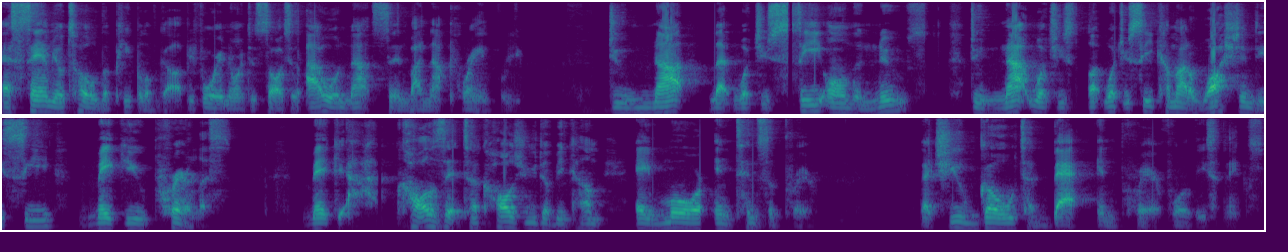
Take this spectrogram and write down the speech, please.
As Samuel told the people of God before he anointed Saul, he says, I will not sin by not praying for you. Do not let what you see on the news, do not what you let uh, what you see come out of Washington D.C. make you prayerless. Make it cause it to cause you to become a more intensive prayer. That you go to bat in prayer for these things.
